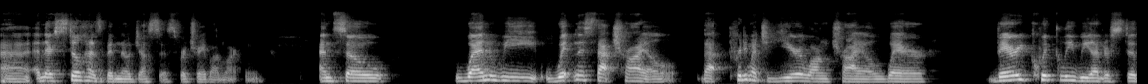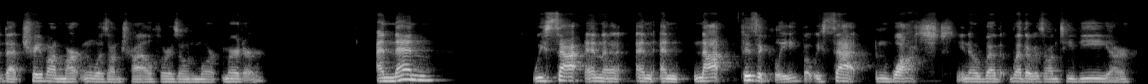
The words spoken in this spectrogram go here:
Uh, and there still has been no justice for Trayvon Martin. And so when we witnessed that trial, that pretty much year long trial where very quickly, we understood that Trayvon Martin was on trial for his own mor- murder. And then we sat in a, and, and not physically, but we sat and watched, you know, whether, whether it was on TV or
